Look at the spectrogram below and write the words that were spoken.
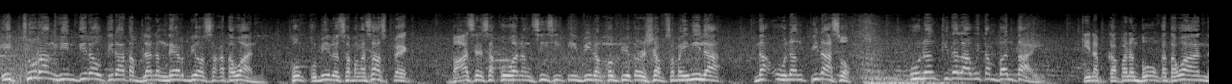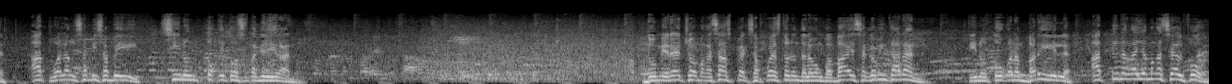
Itsurang hindi raw tinatabla ng nerbyo sa katawan kung kumilos sa mga suspect base sa kuha ng CCTV ng computer shop sa Maynila na unang pinasok. Unang kinalawit ang bantay, kinapkapan ng buong katawan at walang sabi-sabi sinuntok ito sa tagiliran. Dumiretso ang mga suspect sa pwesto ng dalawang babae sa gawing kanan. Tinutukan ng baril at tinangay ang mga cellphone.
